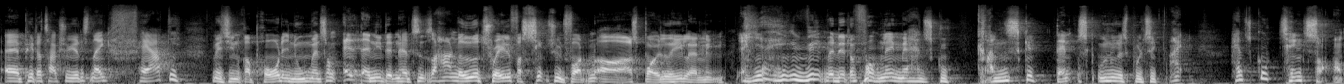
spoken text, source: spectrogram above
at Peter Taksø Jensen er ikke færdig med sin rapport endnu, men som alt andet i den her tid, så har han været ude og trail for sindssygt for den og spoilet hele handlingen. Jeg er helt vild med det der formulering med, at han skulle grænske dansk udenrigspolitik. Nej, han skulle tænke sig om.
